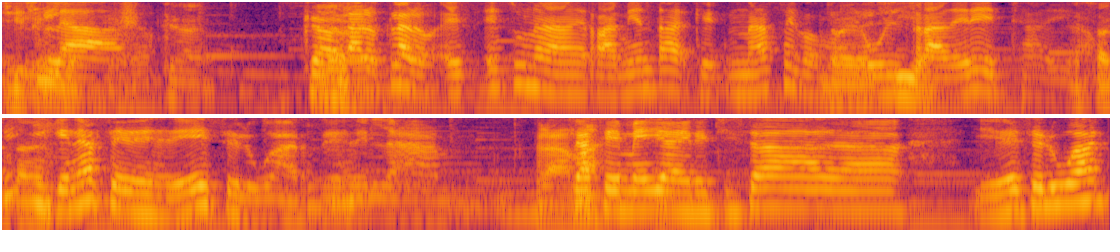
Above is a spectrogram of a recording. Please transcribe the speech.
Chile. Claro. Claro. Claro, Claro. claro, es, es una herramienta que nace como de ultraderecha, digamos. Sí, y que nace desde ese lugar, desde la Pero además, clase media sí. derechizada y de ese lugar,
